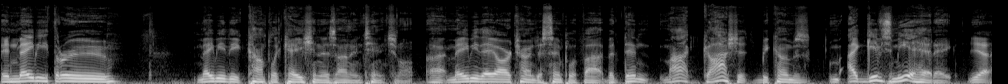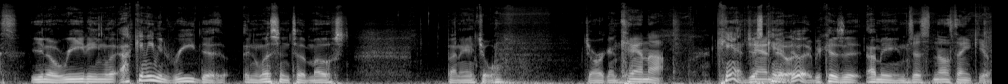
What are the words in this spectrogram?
and maybe through maybe the complication is unintentional. Uh, maybe they are trying to simplify it, but then my gosh, it becomes it gives me a headache. Yes, you know, reading. I can't even read the, and listen to most financial jargon. Cannot. Can't just can't, can't do, do it. it. because it. I mean, just no, thank you.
